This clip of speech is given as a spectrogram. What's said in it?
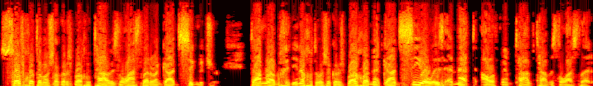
sof chut amar baruch hu. Tav is the last letter on God's signature. Dam Rab Chanina, chut amar baruch hu, emet. God's seal is emet. Aleph mem tav, tav is the last letter.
